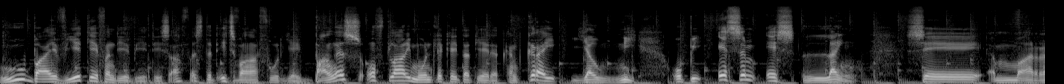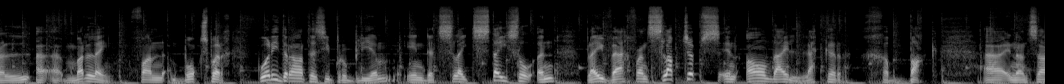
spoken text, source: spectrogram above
Hoe baie weet jy van diabetes af? Is dit iets waarvoor jy bang is of plaas die moontlikheid dat jy dit kan kry jou nie? Op die SMS lyn sê Marl uh, Marlene van Boksburg. Koolhidrate is die probleem en dit sluit stysel in. Bly weg van slapchips en al daai lekker gebak. Uh en dan sê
